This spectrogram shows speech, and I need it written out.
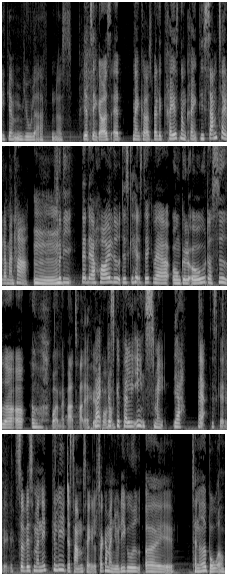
igennem juleaften også. Jeg tænker også, at man kan også være lidt kredsen omkring de samtaler, man har. Mm. Fordi den der høje lyd, det skal helst ikke være onkel Åge, der sidder og... Åh, hvor er man bare træt af at høre Nej, på det ham. skal falde i ens smag. Ja, ja, Ja. ja, det skal det virkelig. Så hvis man ikke kan lide det samtale, så kan man jo lige gå ud og øh, tage noget af bordet,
